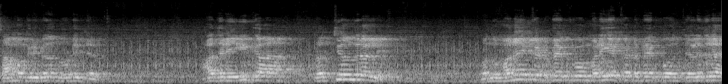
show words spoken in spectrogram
ಸಾಮಗ್ರಿಗಳನ್ನು ನೋಡಿದ್ದೇವೆ. ಆದರೆ ಈಗ ಪ್ರತಿಯೊಂದರಲ್ಲಿ ಒಂದು ಮನೆ ಕಟ್ಟಬೇಕು, ಮಳಿಗೆ ಕಟ್ಟಬೇಕು ಅಂತ ಹೇಳಿದ್ರೆ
